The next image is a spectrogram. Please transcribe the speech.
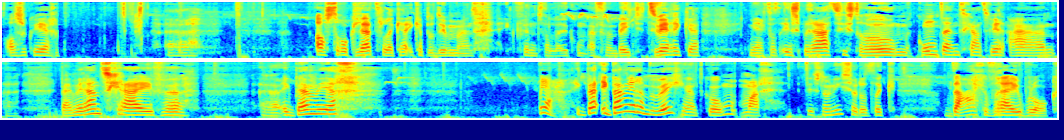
Als ik weer... Uh, als er ook letterlijk... Hè, ik heb op dit moment... Ik vind het wel leuk om even een beetje te werken. Ik merk dat inspiratiestroom, content gaat weer aan. Uh, ik ben weer aan het schrijven. Uh, ik ben weer ja, ik ben, ik ben weer in beweging aan het komen. Maar het is nog niet zo dat ik dagen vrij blok.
